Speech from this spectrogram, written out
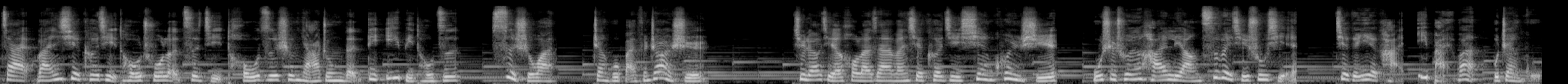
在玩蟹科技投出了自己投资生涯中的第一笔投资，四十万，占股百分之二十。据了解，后来在玩蟹科技陷困时，吴世春还两次为其输血，借给叶凯一百万不占股。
